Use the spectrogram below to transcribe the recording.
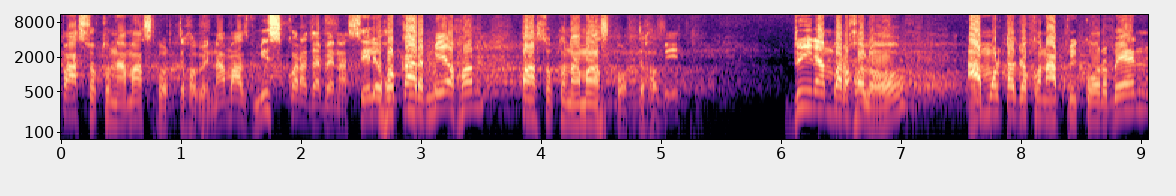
পাঁচ ওয়াক্ত নামাজ পড়তে হবে। নামাজ মিস করা যাবে না। ছেলে হোক আর মেয়ে হন, পাঁচ ওয়াক্ত নামাজ পড়তে হবে। দুই নাম্বার হলো, আমলটা যখন আপনি করবেন,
